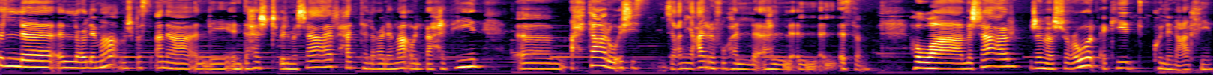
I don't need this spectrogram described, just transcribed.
اختلف العلماء مش بس أنا اللي اندهشت بالمشاعر حتى العلماء والباحثين احتاروا إيش يعني يعرفوا هال, هال الاسم. هو مشاعر جمع شعور أكيد كلنا عارفين.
